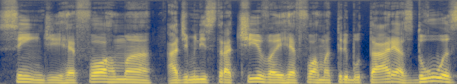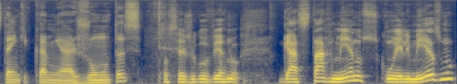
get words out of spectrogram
sim, de reforma administrativa e reforma tributária. As duas têm que caminhar juntas. Ou seja, o governo gastar menos com ele mesmo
